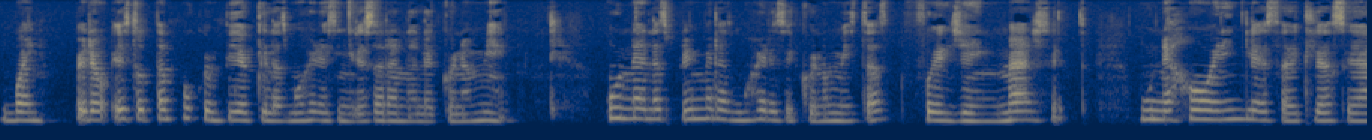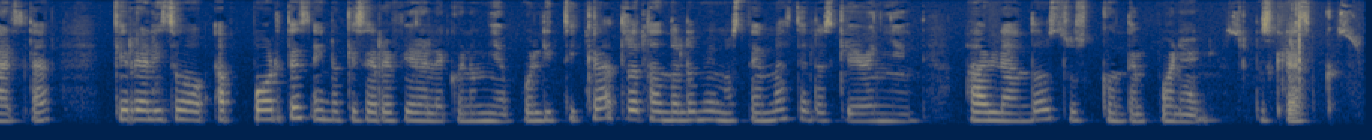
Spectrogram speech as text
Bueno, pero esto tampoco impidió que las mujeres ingresaran a la economía. Una de las primeras mujeres economistas fue Jane Marcet, una joven inglesa de clase alta que realizó aportes en lo que se refiere a la economía política, tratando los mismos temas de los que venían hablando sus contemporáneos, los clásicos.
